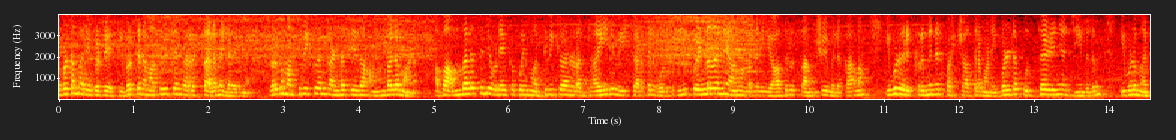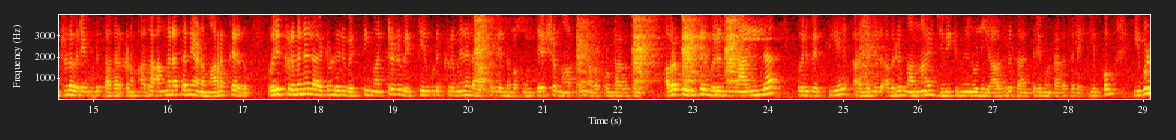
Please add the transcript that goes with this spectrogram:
എവിടം വരെ ഇവരുടെ എത്തി? ഇവർക്ക് മദ്യപിക്കാൻ വേറെ സ്ഥലമില്ലായിരുന്നു. ഇവർക്ക് മദ്യപിക്കുവാൻ കണ്ടെത്തിയത് അമ്പലമാണ്. അപ്പോൾ അമ്പലത്തിന്റെ എവിടെയൊക്കെ പോയി മദ്യപിക്കാനുള്ള ധൈര്യം ഈ ചെറുക്കന് കൊടുത്തത് ഈ പെണ്ണ് തന്നെയാണെന്നുള്ളതിന് യാതൊരു സംശയമില്ല കാരണം ഇവളൊരു ക്രിമിനൽ പശ്ചാത്തലമാണ്. ഇവളുടെ കുത്തഴിഞ്ഞ ജീവിതം ഇവൾ മറ്റുള്ളവരെയും കൂടി തകർക്കണം. അത് അങ്ങനെ തന്നെയാണ്. മറക്കരുത്. ഒരു ക്രിമിനൽ ആയിട്ടുള്ള ഒരു വ്യക്തി മറ്റൊരു വ്യക്തിയെ കൂടി ക്രിമിനൽ ആക്കുക എന്ന ഉദ്ദേശം മാത്രമേ അവർക്കുണ്ടാകത്തുള്ളൂ. അവർക്ക് ഒരിക്കലും ഒരു നല്ല ഒരു വ്യക്തിയെ അല്ലെങ്കിൽ അവർ നന്നായി ജീവിക്കുന്നതിനോട് യാതൊരു താല്പര്യവും ഉണ്ടാകത്തില്ല. ഇപ്പം ഇവൾ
